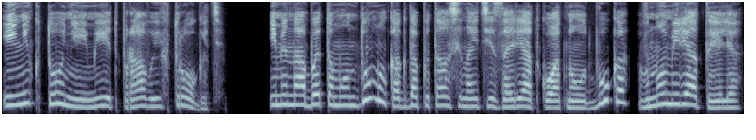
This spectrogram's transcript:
и никто не имеет права их трогать. Именно об этом он думал, когда пытался найти зарядку от ноутбука в номере отеля,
